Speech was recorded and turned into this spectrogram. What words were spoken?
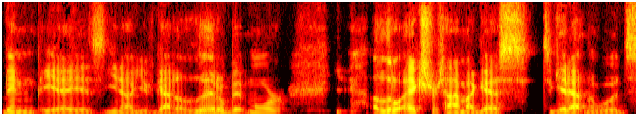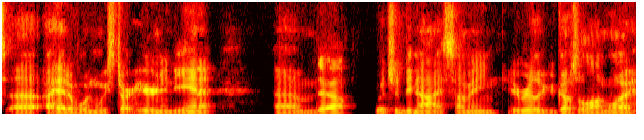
being in PA is you know you've got a little bit more, a little extra time, I guess, to get out in the woods uh, ahead of when we start here in Indiana, um, yeah, which would be nice. I mean, it really goes a long way.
